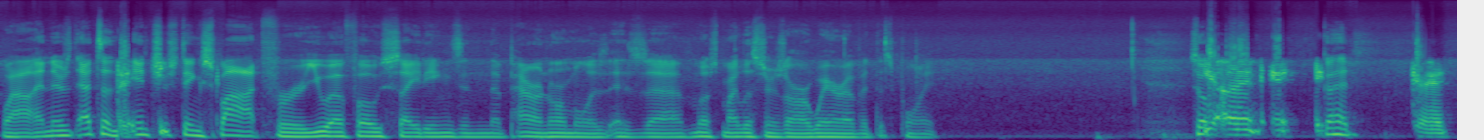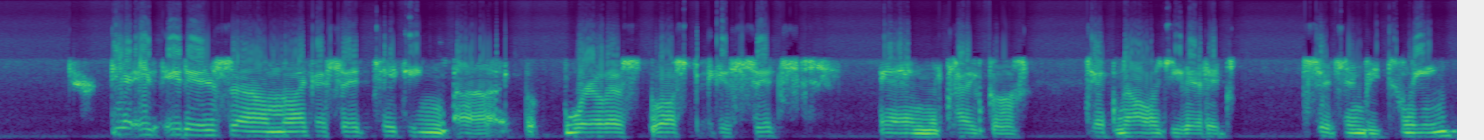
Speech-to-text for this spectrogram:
Wow, and there's that's an interesting spot for UFO sightings and the paranormal, as, as uh, most of my listeners are aware of at this point. So, yeah, go ahead. Go ahead. Yeah, it, it is, um, like I said, taking uh, where Las, Las Vegas sits and the type of technology that it sits in between.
